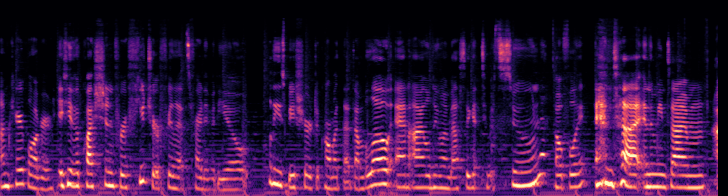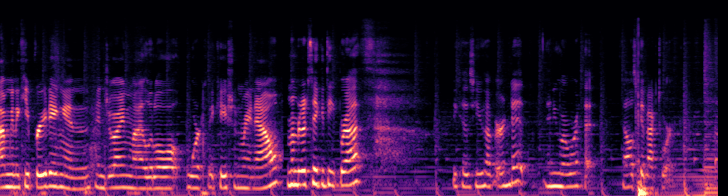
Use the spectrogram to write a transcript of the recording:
I'm Carrie Blogger. If you have a question for a future Freelance Friday video, please be sure to comment that down below and I will do my best to get to it soon, hopefully. And uh, in the meantime, I'm gonna keep reading and enjoying my little work vacation right now. Remember to take a deep breath because you have earned it and you are worth it. Now let's get back to work.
